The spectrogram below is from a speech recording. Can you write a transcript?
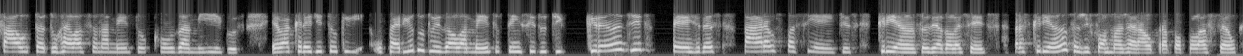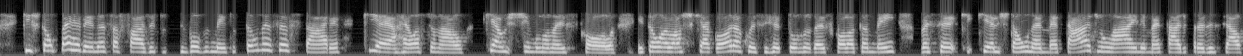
falta do relacionamento com os amigos. Eu acredito que o período do isolamento tem sido de grande perdas para os pacientes, crianças e adolescentes, para as crianças de forma geral, para a população, que estão perdendo essa fase do desenvolvimento tão necessária que é a relacional, que é o estímulo na escola. Então, eu acho que agora, com esse retorno da escola também, vai ser que, que eles estão, né, metade online, metade presencial,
